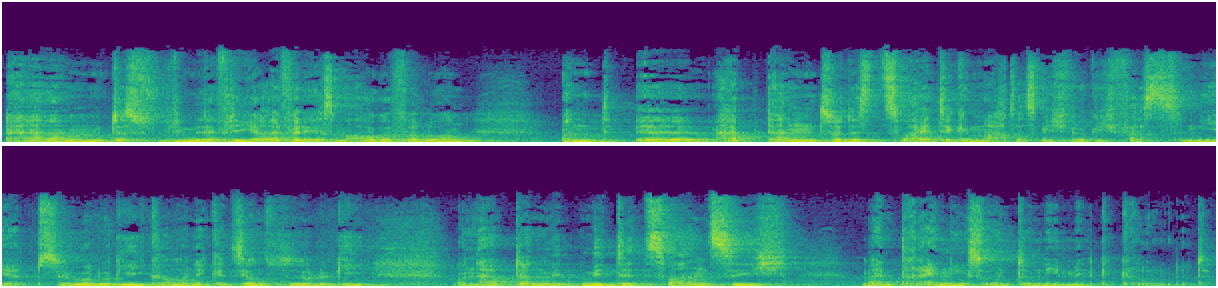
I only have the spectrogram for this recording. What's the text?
ähm, das wie mit der Fliegerei völlig aus dem Auge verloren und äh, habe dann so das Zweite gemacht, was mich wirklich fasziniert, Psychologie, Kommunikationspsychologie und habe dann mit Mitte 20 mein Trainingsunternehmen gegründet.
